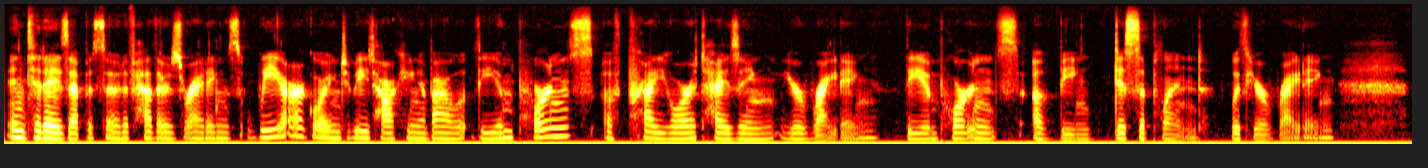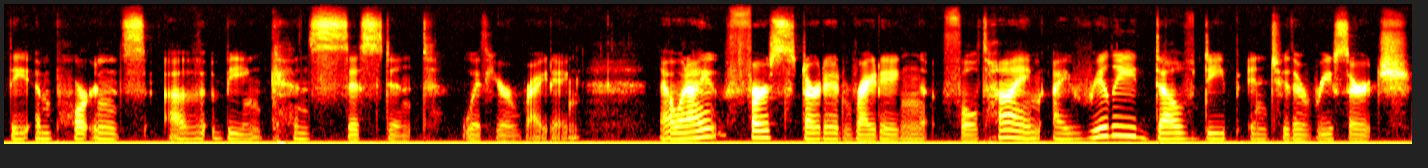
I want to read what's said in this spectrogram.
In today's episode of Heather's Writings, we are going to be talking about the importance of prioritizing your writing, the importance of being disciplined with your writing, the importance of being consistent with your writing. Now, when I first started writing full time, I really delved deep into the research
